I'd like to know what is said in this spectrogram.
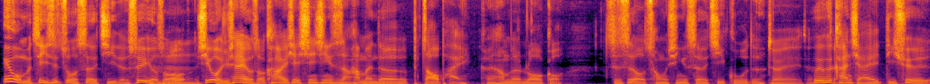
因为我们自己是做设计的，所以有时候、嗯其实我觉得现在有时候看到一些新兴市场，他们的招牌可能他们的 logo 只是有重新设计过的，对对对会会看起来的确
